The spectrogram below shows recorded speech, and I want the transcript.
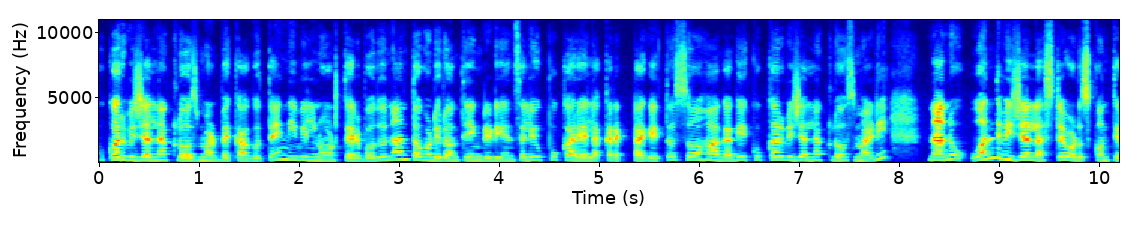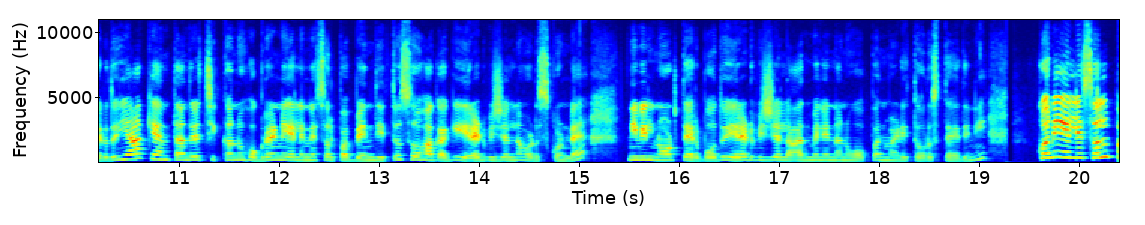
ಕುಕ್ಕರ್ ವಿಜಲ್ನ ಕ್ಲೋಸ್ ಮಾಡಬೇಕಾಗುತ್ತೆ. ನೀವು ಇಲ್ಲಿ ನೋಡ್ತಾ ಇರ್ಬೋದು, ನಾನು ತೊಗೊಂಡಿರೋಂಥ ಇಂಗ್ರೀಡಿಯೆಂಟ್ಸಲ್ಲಿ ಉಪ್ಪು, ಖಾರ ಎಲ್ಲ ಕರೆಕ್ಟಾಗಿತ್ತು ಸೊ ಹಾಗಾಗಿ ಕುಕ್ಕರ್ ವಿಜಲ್ನ ಕ್ಲೋಸ್ ಮಾಡಿ ನಾನು ಒಂದು ವಿಜಲ್ ಅಷ್ಟೇ ಹೊಡೆಸ್ಕೊತಿರೋದು ಯಾಕೆ ಅಂತಂದರೆ ಚಿಕನ್ನು ಒಗ್ಗರಣೆಯಲ್ಲೇ ಸ್ವಲ್ಪ ಬೆಂದಿತ್ತು, ಸೊ ಹಾಗಾಗಿ ಎರಡು ಒಡಿಸ್ಕೊಂಡೆ. ನೀವು ಇಲ್ಲಿ ನೋಡ್ತಾ ಇರ್ಬೋದು, ಎರಡು ವಿಷಲ್ ಆದಮೇಲೆ ನಾನು ಓಪನ್ ಮಾಡಿ ತೋರಿಸ್ತಾ ಇದ್ದೀನಿ. ಕೊನೆಯಲ್ಲಿ ಸ್ವಲ್ಪ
